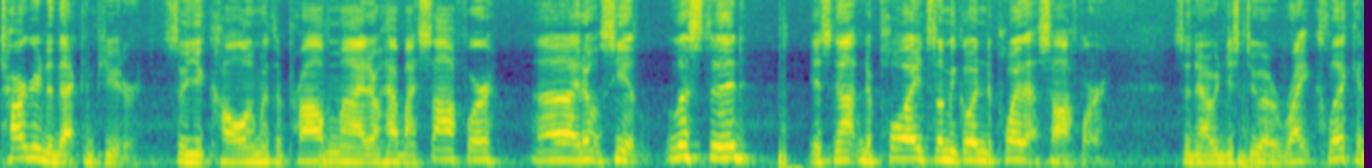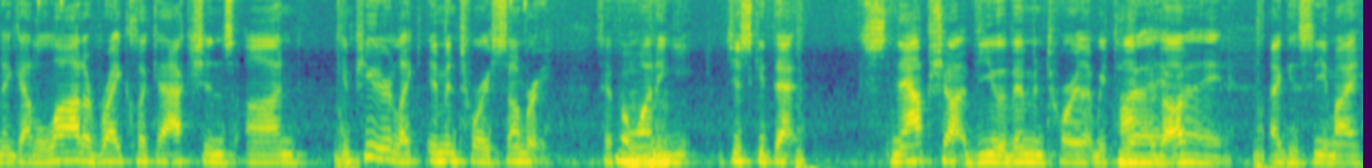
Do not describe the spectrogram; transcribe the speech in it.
targeted that computer. So you call in with a problem, I don't have my software, uh, I don't see it listed, it's not deployed, so let me go ahead and deploy that software. So now we just do a right click, and I got a lot of right click actions on computer, like inventory summary. So if I want to just get that snapshot view of inventory that we talked Right, about, right. I can see my,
